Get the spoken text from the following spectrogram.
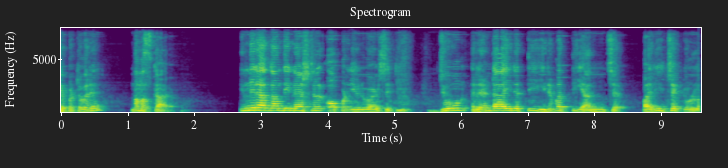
പ്രിയപ്പെട്ടവര് നമസ്കാരം. Indira Gandhi national open university June രണ്ടായിരത്തി ഇരുപത്തി അഞ്ച് പരീക്ഷയ്ക്കുള്ള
